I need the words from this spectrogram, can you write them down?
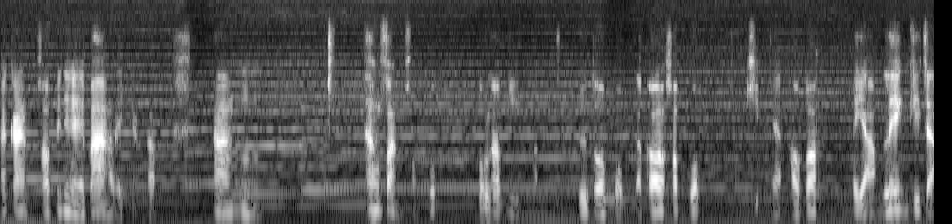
อาการของเขาเป็นยังไงบ้างอะไรอย่างเงี้ยครับ ทางทางฝั่งของพวกพวกเราเองครับคือตัวผมแล้วก็ครอบครัวของคิดเนี่ยเขาก็พยายามเร่งที่จะ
